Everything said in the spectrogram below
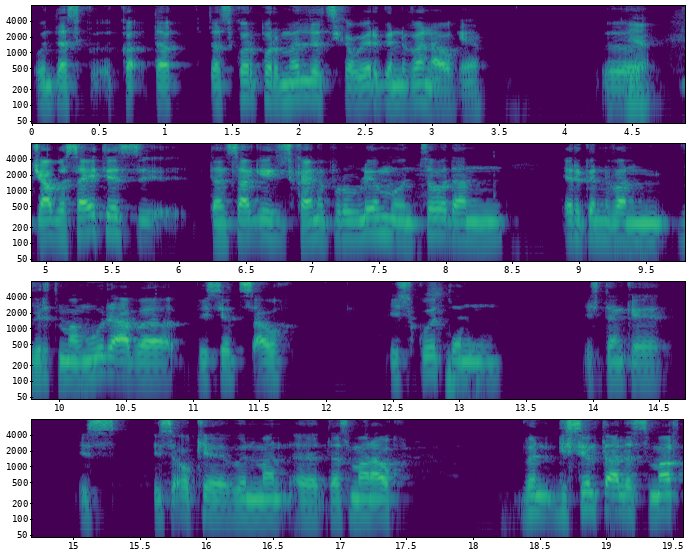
Und das, das Körper meldet sich auch irgendwann auch, ja. Äh, ja. Ich habe Zeit jetzt, dann sage ich, ist kein Problem und so, dann irgendwann wird man müde, aber bis jetzt auch ist gut, denn ich denke, ist, ist okay, wenn man, äh, dass man auch, wenn gezielt alles macht,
